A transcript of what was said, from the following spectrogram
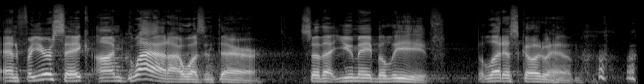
And for your sake, I'm glad I wasn't there, so that you may believe. But let us go to him.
